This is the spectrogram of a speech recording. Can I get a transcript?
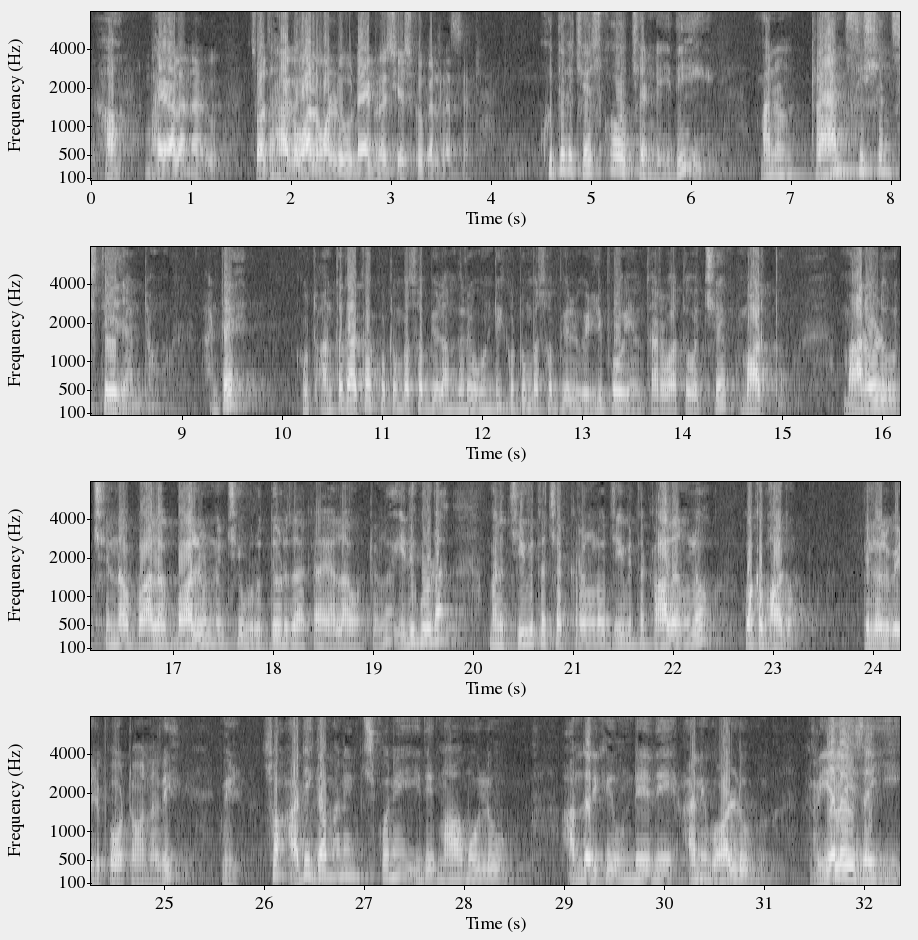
భయాలు అన్నారు స్వతహాగా వాళ్ళు వాళ్ళు డయాగ్నోస్ చేసుకోగలరా సార్? కొద్దిగా చేసుకోవచ్చండి. ఇది మనం ట్రాన్సిషన్ స్టేజ్ అంటాం. అంటే అంతదాకా కుటుంబ సభ్యులందరూ ఉండి కుటుంబ సభ్యులు వెళ్ళిపోయిన తర్వాత వచ్చే మార్పు. మానవుడు చిన్న బాల బాలుడి నుంచి వృద్ధుడి దాకా ఎలా ఉంటుందో ఇది కూడా మన జీవిత చక్రంలో జీవిత కాలంలో ఒక భాగం. పిల్లలు వెళ్ళిపోవటం అన్నది వీళ్ళు. సో అది గమనించుకొని ఇది మామూలు అందరికీ ఉండేదే అని వాళ్ళు రియలైజ్ అయ్యి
